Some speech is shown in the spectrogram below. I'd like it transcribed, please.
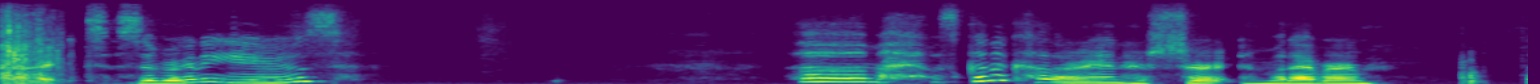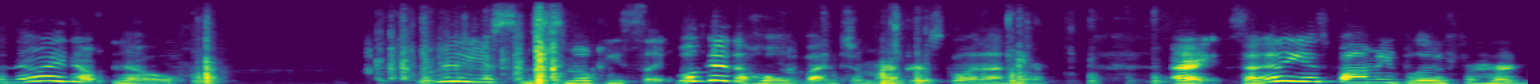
All right, so we're going to use, um, I was going to color in her shirt and whatever, but now I don't know. We're to use some smoky slate. We'll get a whole bunch of markers going on here. All right, so I'm to use Balmy Blue for her,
